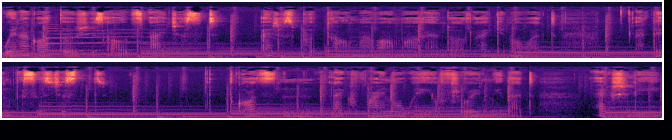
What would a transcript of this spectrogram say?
when I got those results, I just I just put down my armor, and I was like, you know what? I think this is just God's like final way of showing me that actually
